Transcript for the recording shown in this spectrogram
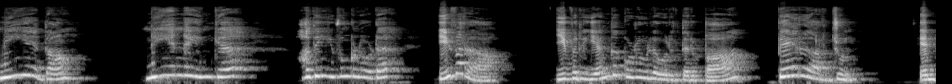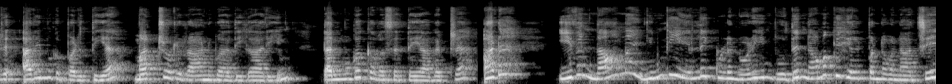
நீயே தான் நீ என்ன இங்க? அது இவங்களோட இவரா? இவர் எங்க குழுவுல ஒருத்தருப்பா? பேரு அர்ஜுன் என்று அறிமுகப்படுத்திய மற்றொரு ராணுவ அதிகாரியும் தன் முகக்கவசத்தை அகற்ற அட இவன் நாம இந்திய எல்லைக்குள்ள நுழையும் போது நமக்கு ஹெல்ப் பண்ணவனாச்சே.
